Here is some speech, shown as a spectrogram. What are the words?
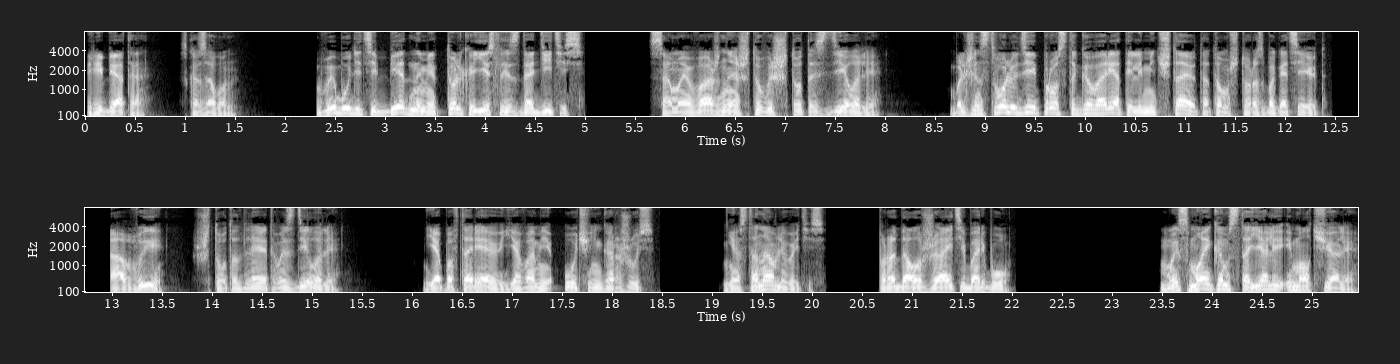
«Ребята», — сказал он, — «вы будете бедными только если сдадитесь. Самое важное, что вы что-то сделали. Большинство людей просто говорят или мечтают о том, что разбогатеют. А вы что-то для этого сделали. Я повторяю, я вами очень горжусь. Не останавливайтесь. Продолжайте борьбу. Мы с Майком стояли и молчали.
